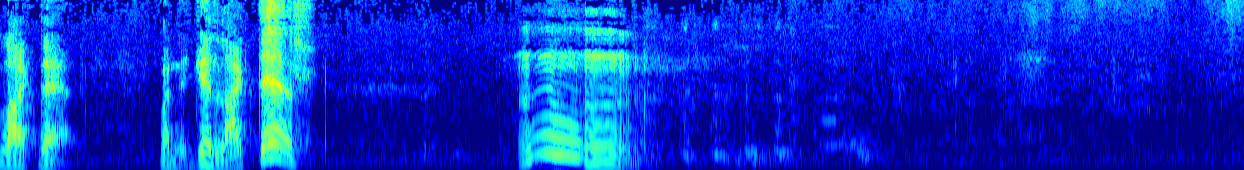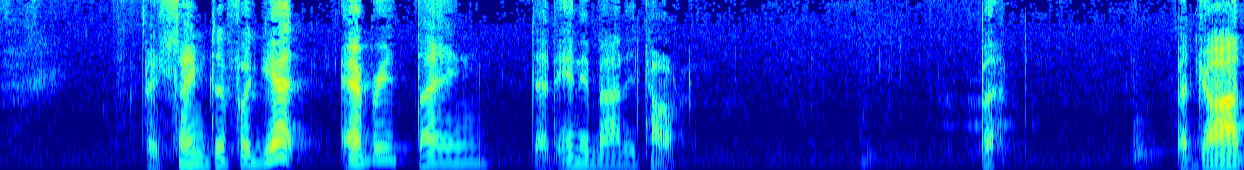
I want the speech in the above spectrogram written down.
like that. When they get like this, mmm. They seem to forget everything that anybody taught them. But, but God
